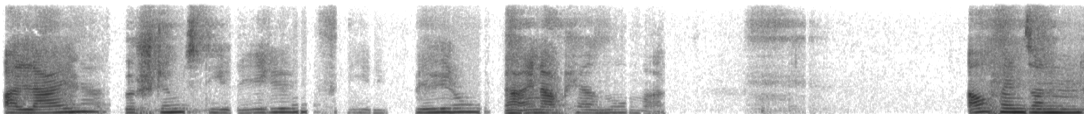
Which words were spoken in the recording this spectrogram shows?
alleine bestimmst die Regeln für die Bildung deiner Person. Auch wenn so ein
